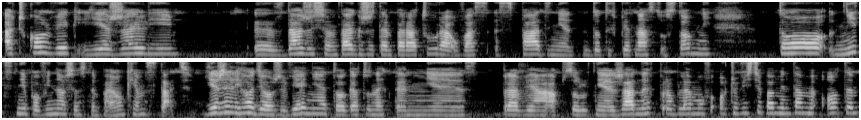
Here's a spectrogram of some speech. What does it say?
aczkolwiek jeżeli y, zdarzy się tak, że temperatura u Was spadnie do tych 15 stopni, to nic nie powinno się z tym pająkiem stać. Jeżeli chodzi o żywienie, to gatunek ten nie sprawia absolutnie żadnych problemów. Oczywiście pamiętamy o tym,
